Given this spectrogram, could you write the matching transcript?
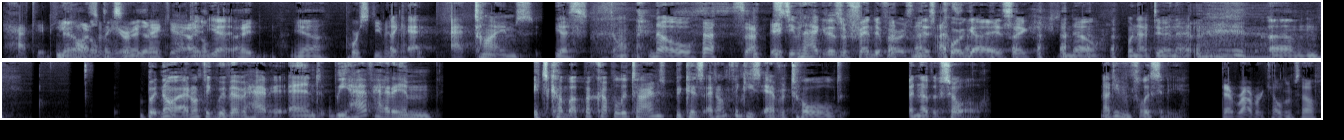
Hackett. He no, calls I don't him think here. So either. I think. Yeah. Hackett, I don't, yeah. I, yeah. Poor Stephen. Like at, at, times, yes. Don't no. Sorry. Stephen Hackett is a friend of ours, and this poor guy is like, no, we're not doing that. Um, but no, I don't think we've ever had it, and we have had him. It's come up a couple of times because I don't think he's ever told another soul, not even Felicity, that Robert killed himself.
